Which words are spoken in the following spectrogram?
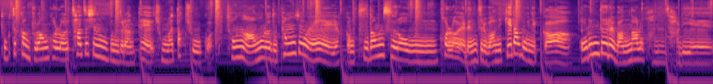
독특한 브라운 컬러를 찾으시는 분들한테 정말 딱 좋을 것 같아요. 저는 아무래도 평소에 약간 부담스러운 컬러의 렌즈를 많이 끼다 보니까 어른들을 만나러 가는 자리 에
